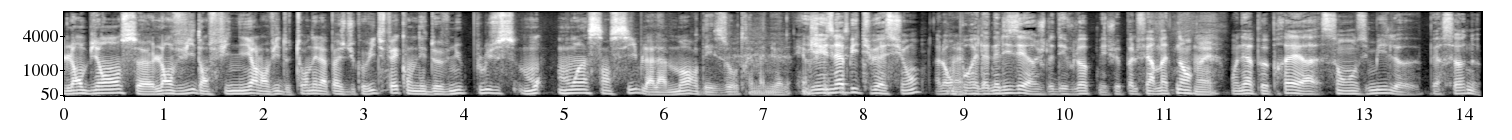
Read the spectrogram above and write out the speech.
l'ambiance, euh, l'envie d'en finir, l'envie de tourner la page du Covid fait qu'on est devenu plus moins sensible à la mort des autres, Emmanuel. Il y a une habituation. Alors on pourrait l'analyser, hein, je le développe, mais je vais pas le faire maintenant. On est à peu près à 111 000 personnes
